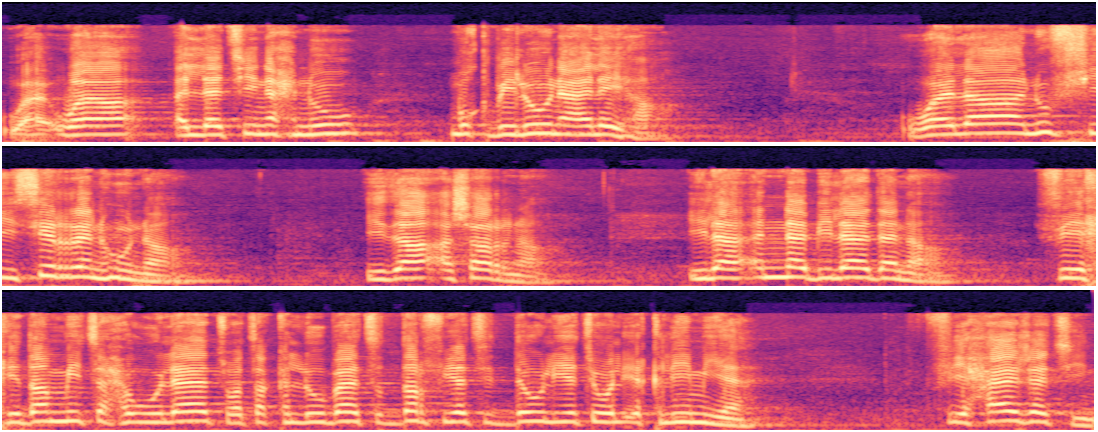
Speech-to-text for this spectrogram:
والتي نحن مقبلون عليها. ولا نفشي سرا هنا. إذا أشرنا إلى أن بلادنا في خضم تحولات وتقلبات الظرفية الدولية والإقليمية في حاجة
